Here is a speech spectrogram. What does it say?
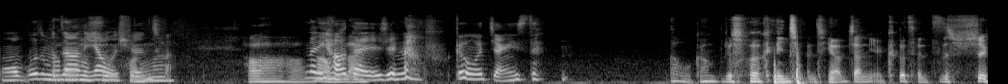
我我怎么知道你要我宣传？好好好，那你好歹也先让跟我讲一声。那我刚刚不就说要跟你讲，你要讲你的课程资讯？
